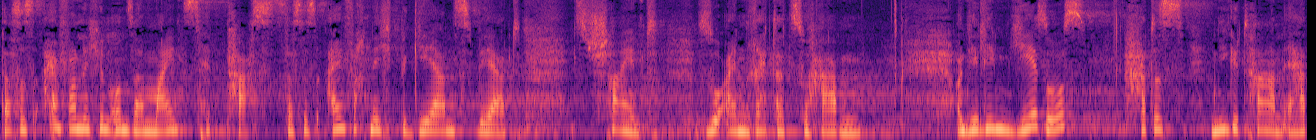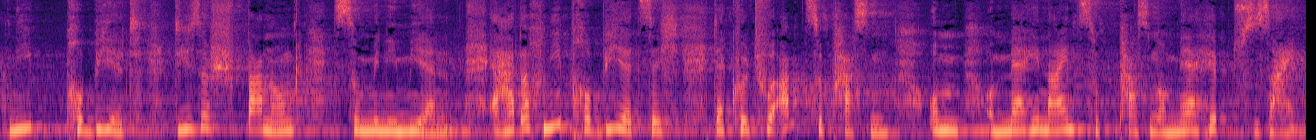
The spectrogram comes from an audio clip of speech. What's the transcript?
dass es einfach nicht in unser Mindset passt, dass es einfach nicht begehrenswert scheint, so einen Retter zu haben. Und ihr Lieben, Jesus hat es nie getan. Er hat nie probiert, diese Spannung zu minimieren. Er hat auch nie probiert, sich der Kultur anzupassen, um, um mehr hineinzupassen, um mehr hip zu sein,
